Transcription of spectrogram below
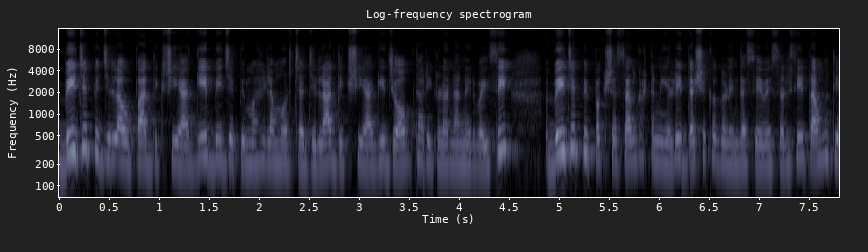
ಬಿಜೆಪಿ ಜಿಲ್ಲಾ ಉಪಾಧ್ಯಕ್ಷೆಯಾಗಿ, ಬಿಜೆಪಿ ಮಹಿಳಾ ಮೋರ್ಚಾ ಜಿಲ್ಲಾಧ್ಯಕ್ಷೆಯಾಗಿ ಜವಾಬ್ದಾರಿಗಳನ್ನು ನಿರ್ವಹಿಸಿ ಬಿಜೆಪಿ ಪಕ್ಷ ಸಂಘಟನೆಯಲ್ಲಿ ದಶಕಗಳಿಂದ ಸೇವೆ ಸಲ್ಲಿಸಿ ತಮ್ಮದೇ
